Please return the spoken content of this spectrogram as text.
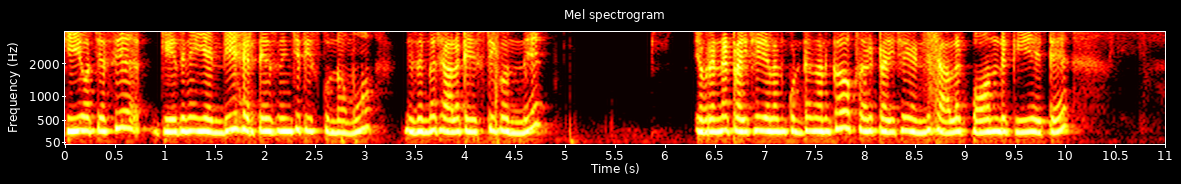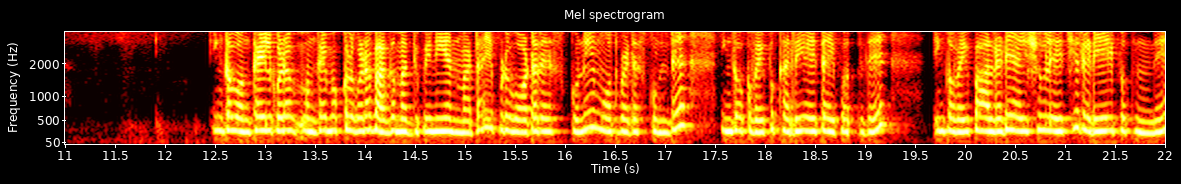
గీ వచ్చేసి గేదె నెయ్యండి హెరిటేజ్ నుంచి తీసుకున్నాము. నిజంగా చాలా టేస్టీగా ఉంది. ఎవరైనా ట్రై చేయాలనుకుంటే కనుక ఒకసారి ట్రై చేయండి. చాలా బాగుంది గీ అయితే. ఇంకా వంకాయలు కూడా వంకాయ మొక్కలు కూడా బాగా మగ్గిపోయినాయి అనమాట ఇప్పుడు వాటర్ వేసుకుని మూత పెట్టేసుకుంటే ఇంకొకవైపు కర్రీ అయితే అయిపోతుంది. ఇంకోవైపు ఆల్రెడీ ఐషు లేచి రెడీ అయిపోతుంది.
